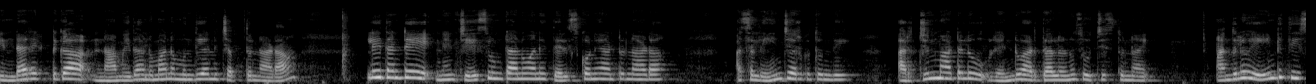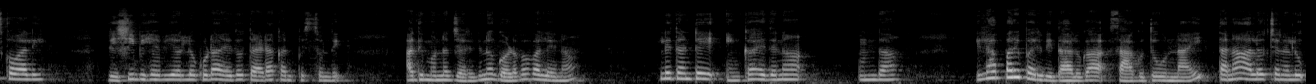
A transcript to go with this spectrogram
ఇండైరెక్ట్గా నా మీద అనుమానం ఉంది అని చెప్తున్నాడా? లేదంటే నేను చేసి ఉంటాను అని తెలుసుకొని అంటున్నాడా? అసలు ఏం జరుగుతుంది? అర్జున్ మాటలు రెండు అర్థాలను సూచిస్తున్నాయి. అందులో ఏంటి తీసుకోవాలి? రిషి బిహేవియర్లో కూడా ఏదో తేడా కనిపిస్తుంది. అది మొన్న జరిగిన గొడవ వల్లేనా? లేదంటే ఇంకా ఏదైనా ఉందా? ఇలా పరిపరి విధాలుగా సాగుతూ ఉన్నాయి తన ఆలోచనలు.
